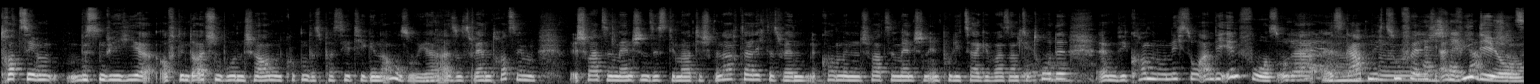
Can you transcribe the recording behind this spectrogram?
Trotzdem müssen wir hier auf den deutschen Boden schauen und gucken, das passiert hier genauso, ja. Also es werden trotzdem schwarze Menschen systematisch benachteiligt, es werden kommen schwarze Menschen in Polizeigewahrsam zu Tode. Ähm, wir kommen nur nicht so an die Infos oder es gab nicht zufällig ein Video.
